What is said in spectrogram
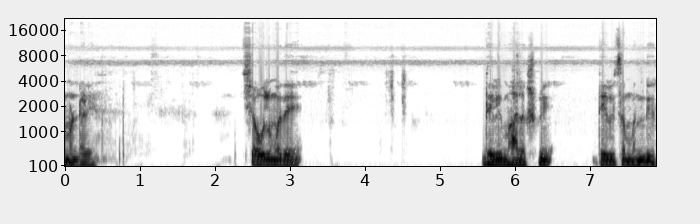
मंडळी. चौलमध्ये देवी महालक्ष्मी देवीचं मंदिर.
